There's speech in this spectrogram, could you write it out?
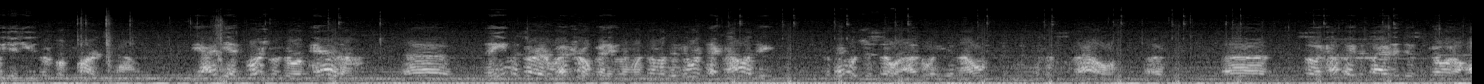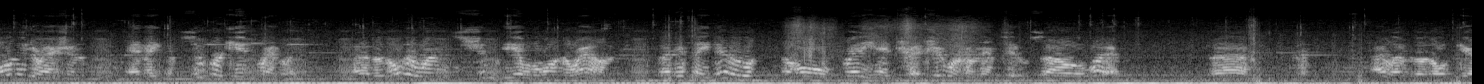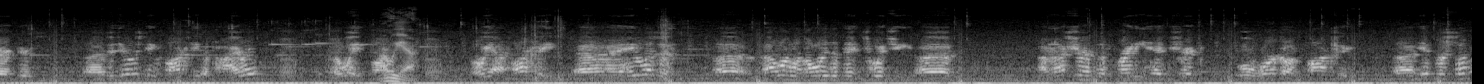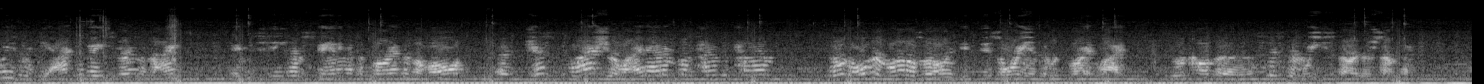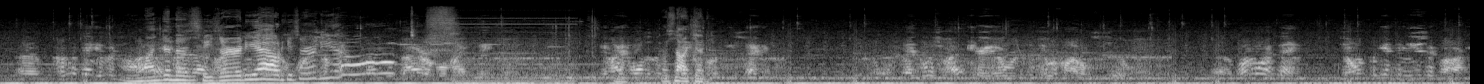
we just use them for parts now. The idea at first was to repair them. Uh, they even started retrofitting them with some of the newer technology, but they were just so ugly, you know? And the smell. Uh, uh, so the company decided to just go in a whole new direction and make them super kid friendly. Uh, those older ones shouldn't be able to walk around, but if they do, the whole Freddy head trick should work on them too. So whatever. Uh, I love those old characters. Uh, did you ever see Foxy the Pirate? Oh wait, Foxy. Oh yeah. Oh yeah, Foxy. Uh, hey listen, uh, that one was always a bit twitchy. Uh, I'm not sure if the Freddy head trick will work on Foxy. Uh, if for some reason he activates during the night and you see him standing at the far end of the hall, uh, just flash your light at him from time to time. Those older models would always get disoriented with bright light. It would cause a system restart or something. Uh, come to think of it, Oh my goodness, he's already out, he's already out. Undesirable might be. It might hold him in That's not good. for a few seconds. That glitch might carry over to the newer models too. Uh, one more thing. Don't forget the music box.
